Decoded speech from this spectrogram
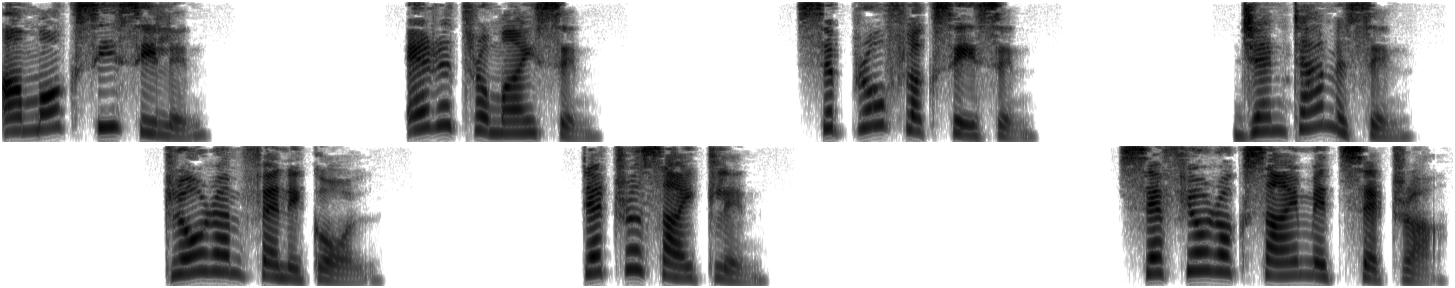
amoxicillin, erythromycin, ciprofloxacin, gentamicin, chloramphenicol, tetracycline, cefuroxime etc.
